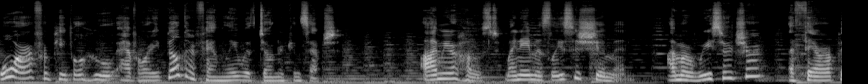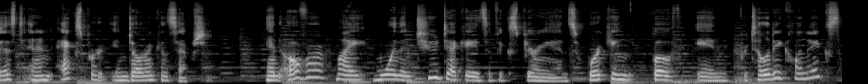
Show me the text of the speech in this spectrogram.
or for people who have already built their family with donor conception. I'm your host. My name is Lisa Schuman. I'm a researcher, a therapist, and an expert in donor conception. And over my more than two decades of experience working both in fertility clinics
